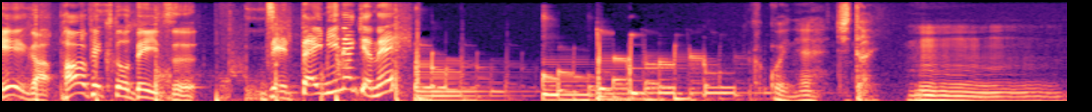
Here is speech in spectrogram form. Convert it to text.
映画「パーフェクト・デイズ」絶対見なきゃね。かっこいいね。自体うん。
